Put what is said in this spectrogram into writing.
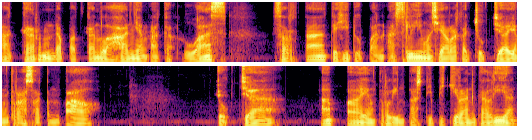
agar mendapatkan lahan yang agak luas serta kehidupan asli masyarakat Jogja yang terasa kental. Jogja, apa yang terlintas di pikiran kalian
